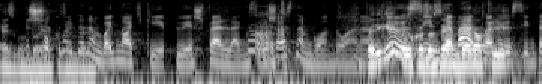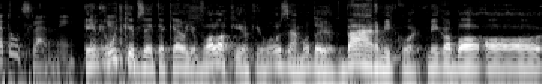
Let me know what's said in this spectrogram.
ezt gondolják Sok az de nem vagy nagyképű és fellengző, hát, és azt nem gondolnám. Pedig én az az ember, aki... őszinte tudsz lenni. Én Igen. úgy képzeljétek el, hogy valaki, aki hozzám odajött bármikor, még abban a,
